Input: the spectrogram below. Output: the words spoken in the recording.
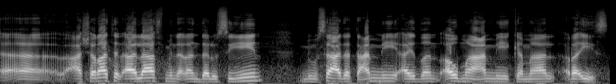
آه، عشرات الآلاف من الأندلسيين بمساعدة عمه أيضا أو مع عمه كمال رئيس.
